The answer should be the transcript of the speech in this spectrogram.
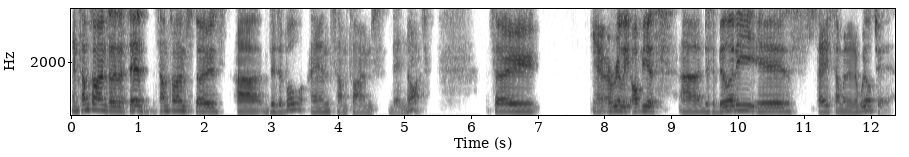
And sometimes, as I said, sometimes those are visible and sometimes they're not. So, you know, a really obvious uh, disability is, say, someone in a wheelchair.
